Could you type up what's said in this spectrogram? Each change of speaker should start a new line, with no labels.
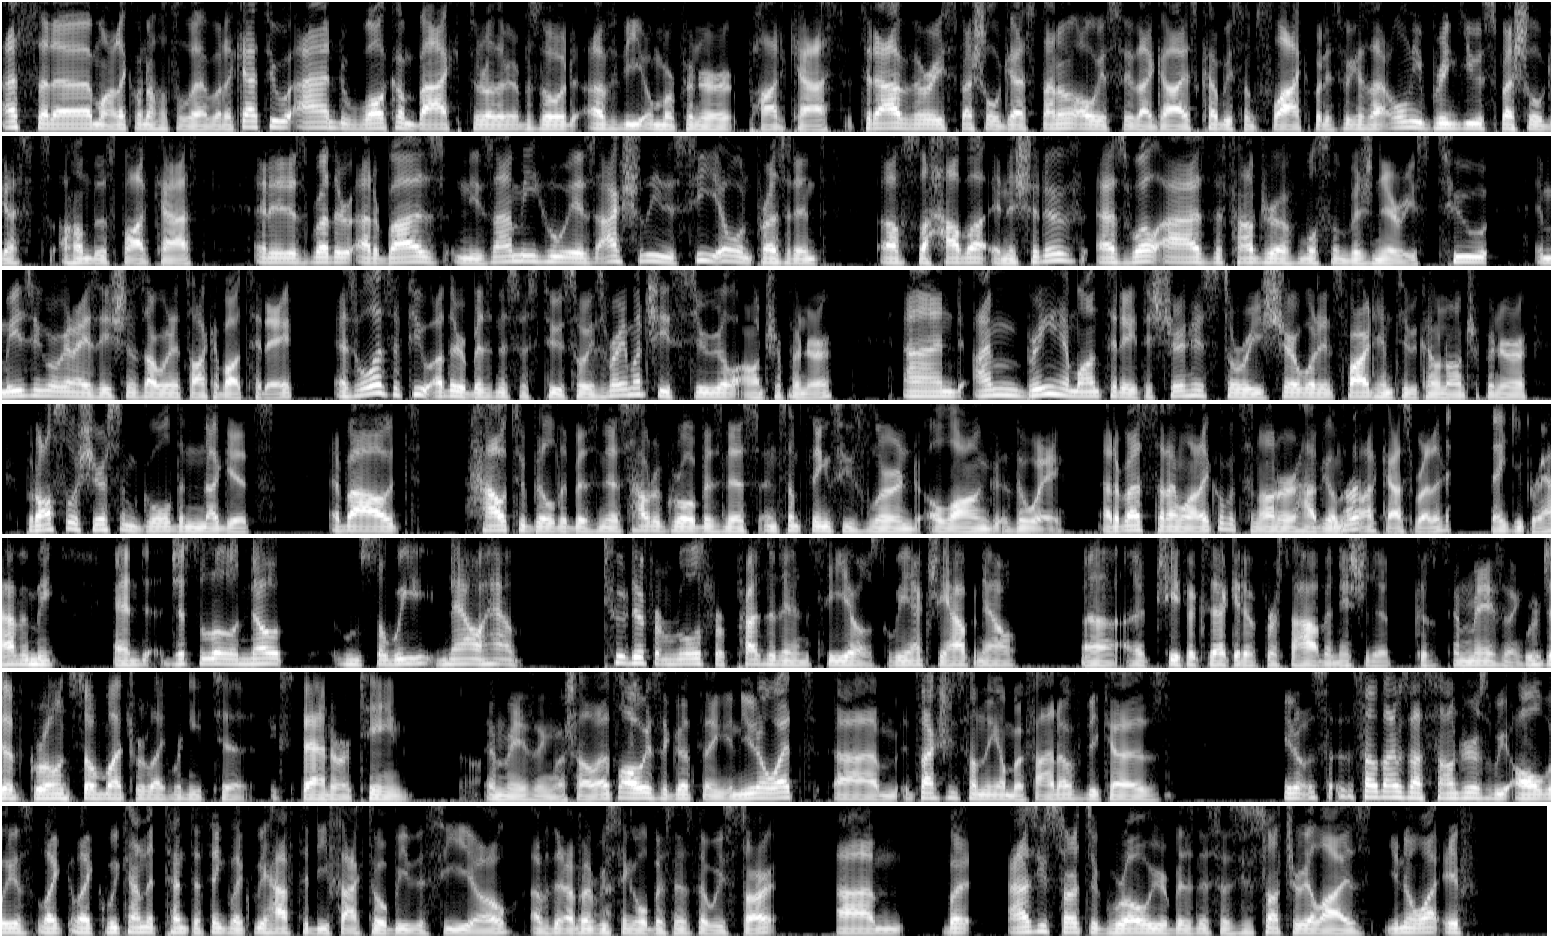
Assalamu alaikum wa rahmatullahi wa barakatuh, and welcome back to another episode of the Umarpreneur podcast. Today I have a very special guest. I don't always say that, guys. Cut me some slack, but it's because I only bring you special guests on this podcast. And it is brother Arbaz Nizami, who is actually the CEO and president of Sahaba Initiative, as well as the founder of Muslim Visionaries, two amazing organizations that we're going to talk about today, as well as a few other businesses too. So he's very much a serial entrepreneur. And I'm bringing him on today to share his story, share what inspired him to become an entrepreneur, but also share some golden nuggets about how to build a business, how to grow a business, and some things he's learned along the way. Arbaz, salam alaikum. It's an honor to have you on the podcast, brother.
Thank you for having me. And just a little note so we now have two different rules for president and CEO. So we actually have now uh, a chief executive for Sahaba Initiative because
amazing.
We've just grown so much. We're like, we need to expand our team.
Amazing, mashallah. That's always a good thing. And you know what? Um, it's actually something I'm a fan of because, you know, sometimes as founders, we always like like we kind of tend to think like we have to de facto be the CEO of the, of every single business that we start. Um, but as you start to grow your business, as you start to realize, you know what, if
